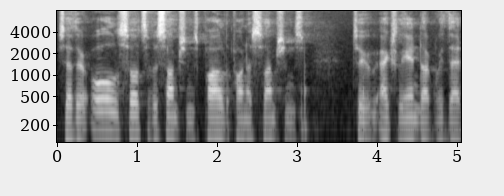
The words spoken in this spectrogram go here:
So there are all sorts of assumptions piled upon assumptions to actually end up with that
